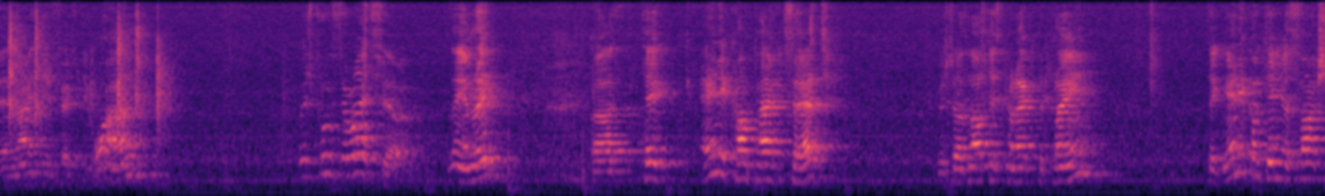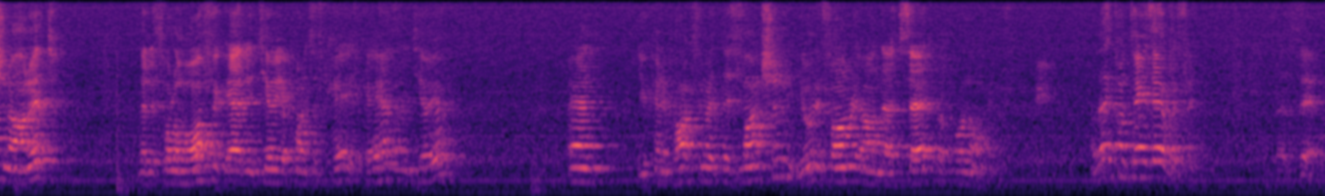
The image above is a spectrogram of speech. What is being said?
In 1951, which proves the right theorem. Namely, uh, take any compact set which does not disconnect the plane, take any continuous function on it that is holomorphic at interior points of K, if K has an interior, and you can approximate this function uniformly on that set of polynomials. And that contains everything. That's it.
